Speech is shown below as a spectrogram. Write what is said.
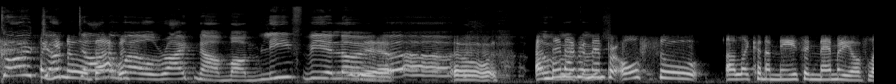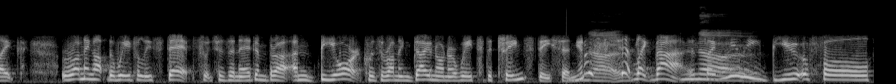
go But, you know, down was- well right now, Mom. Leave me alone. Yeah. No. Oh, and Oh then I remember also uh, like an amazing memory of like running up the Waverley Steps, which is in Edinburgh, and Bjork was running down on her way to the train station. You know, No. shit like that. It's No. like really beautiful,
